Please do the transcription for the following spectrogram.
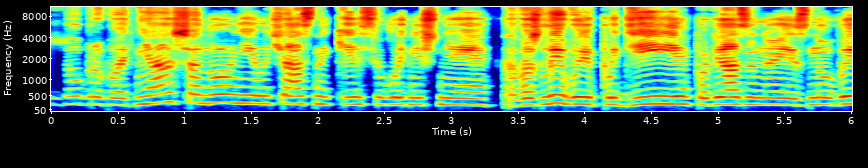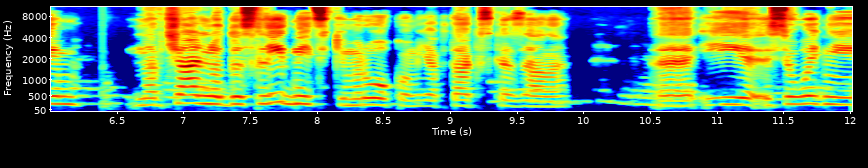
Доброго дня, шановні учасники сьогоднішньої важливої події, пов'язаної з новим навчально-дослідницьким роком, я б так сказала. Е, І сьогодні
